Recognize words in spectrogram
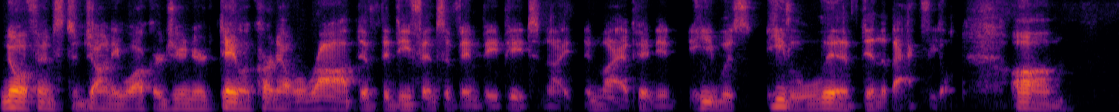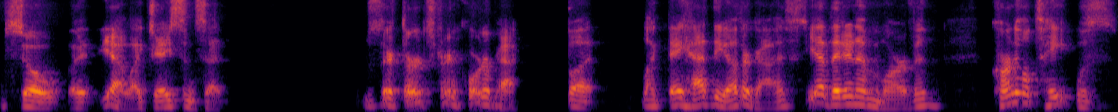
no offense to Johnny Walker Jr., Daylan Carnell robbed of the defensive MVP tonight, in my opinion. He was he lived in the backfield. Um, so uh, yeah, like Jason said, was their third string quarterback, but like they had the other guys. Yeah, they didn't have Marvin. Carnell Tate was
